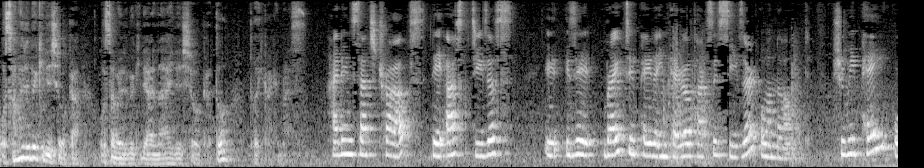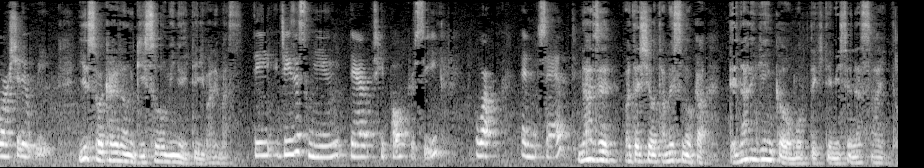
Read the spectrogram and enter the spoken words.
納めるべきでしょうか納めるべきではないでしょうかと問いかけます Hiding such traps, they asked Jesus, "I- Is it right to pay the imperial taxes Caesar or not? Should we pay or shouldn't we? イエスは彼らの偽装を見抜いて言われます They, Jesus knew their hypocrisy and said, なぜ私を試すのかデナリ銀貨を持ってきてみせなさいと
